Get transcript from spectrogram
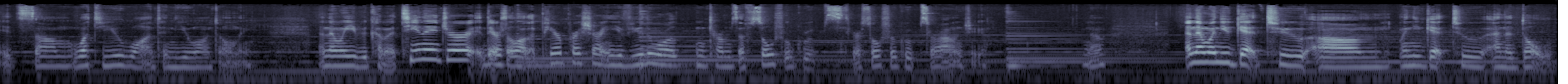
It's um, what you want and you want only. And then when you become a teenager, there's a lot of peer pressure, and you view the world in terms of social groups, your social groups around you. You know, and then when you get to um, when you get to an adult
